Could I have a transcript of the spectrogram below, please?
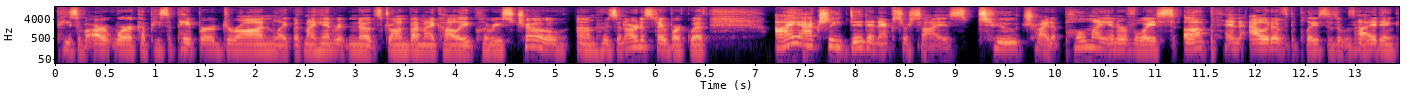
piece of artwork, a piece of paper drawn, like with my handwritten notes, drawn by my colleague Clarice Cho, um, who's an artist I work with, I actually did an exercise to try to pull my inner voice up and out of the places it was hiding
